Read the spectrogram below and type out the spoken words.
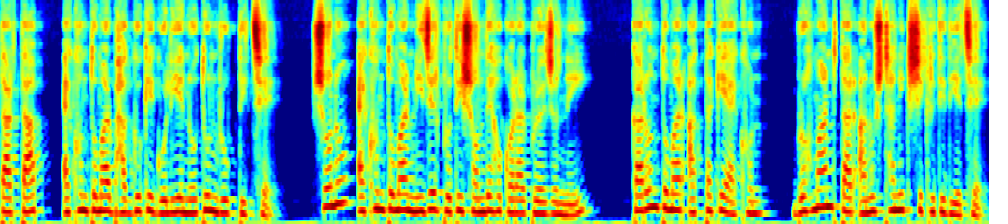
তার তাপ এখন তোমার ভাগ্যকে গলিয়ে নতুন রূপ দিচ্ছে। শোনো, এখন তোমার নিজের প্রতি সন্দেহ করার প্রয়োজন নেই, কারণ তোমার আত্মাকে এখন ব্রহ্মাণ্ড তার আনুষ্ঠানিক স্বীকৃতি দিয়েছে।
